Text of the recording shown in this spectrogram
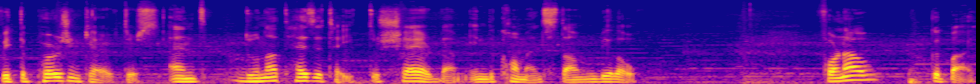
with the Persian characters and do not hesitate to share them in the comments down below. For now, goodbye.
